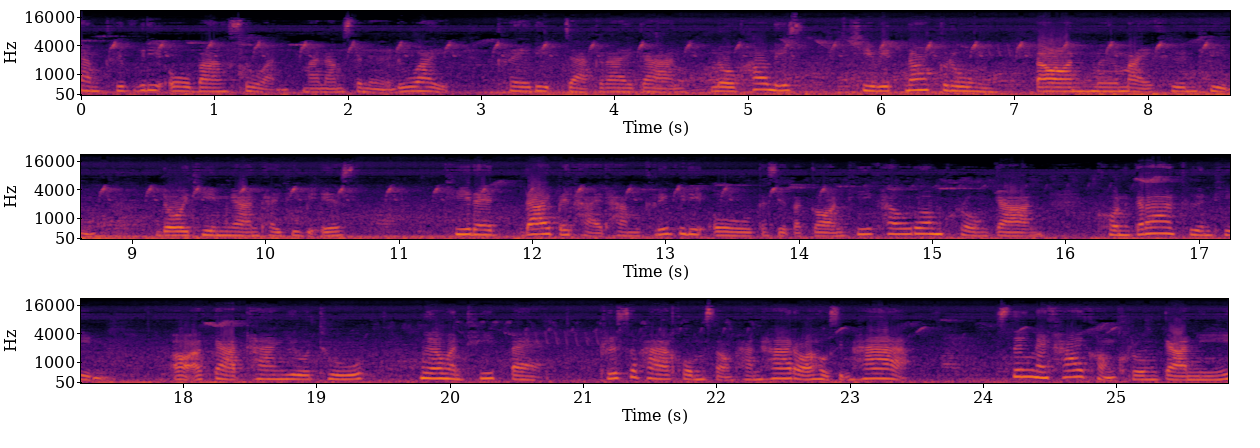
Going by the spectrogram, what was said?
นำคลิปวิดีโอบางส่วนมานำเสนอด้วย เครดิตจากรายการ Local List ชีวิตนอกกรุง ตอนมือใหม่คืนถิ่น โดยทีมงานไทย PBS ที่ได้ได้ไปถ่ายทำคลิปวิดีโอเกษตรกรที่เข้าร่วมโครงการ คนกล้าคืนถิ่น ออกอากาศทาง YouTube เมื่อวันที่ 8 พฤษภาคม 2565 ซึ่งในค่ายของโครงการนี้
